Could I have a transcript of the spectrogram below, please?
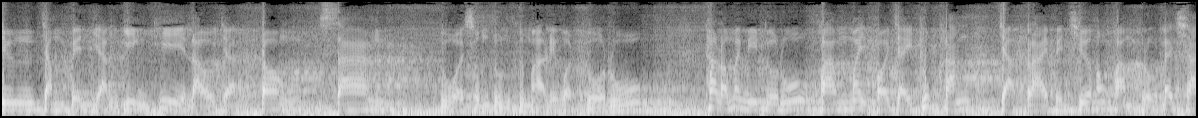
จึงจำเป็นอย่างยิ่งที่เราจะต้องสร้าง ตัวสมดุลขึ้นมาเรียกว่าตัวรู้ ถ้าเราไม่มีตัวรู้ความไม่พอใจทุกครั้ง จะกลายเป็นเชื้อของความโกรธและใช้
